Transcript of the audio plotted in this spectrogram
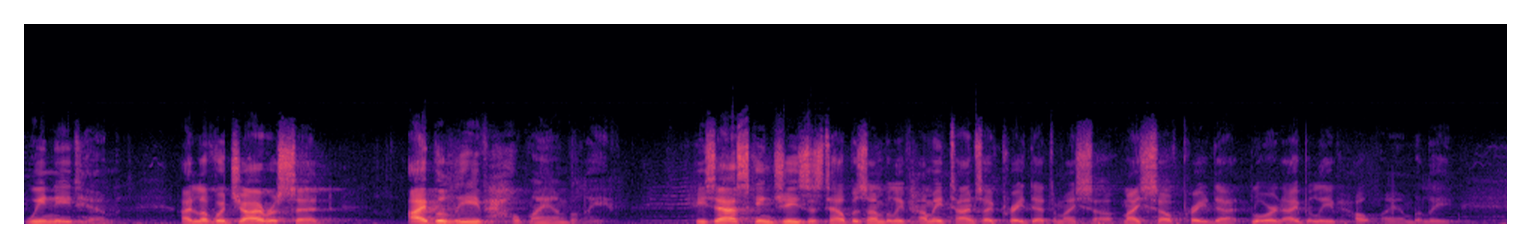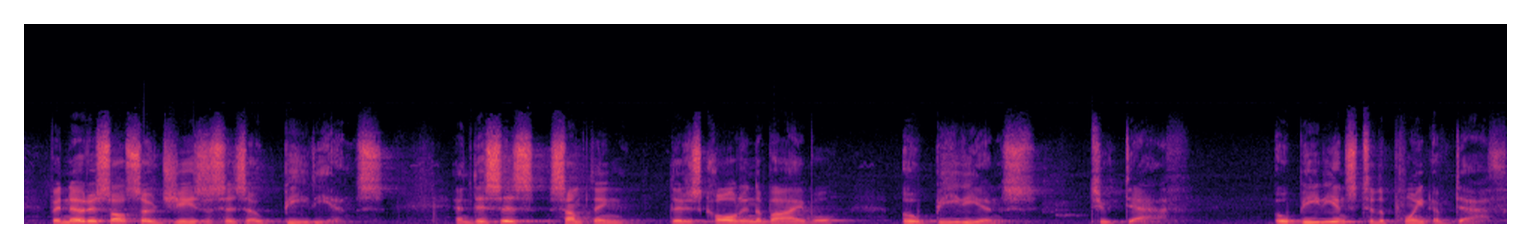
We need him. I love what Jairus said I believe, help my unbelief. He's asking Jesus to help his unbelief. How many times I prayed that to myself? Myself prayed that. Lord, I believe, help my unbelief. But notice also Jesus' obedience. And this is something that is called in the Bible obedience to death. Obedience to the point of death.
